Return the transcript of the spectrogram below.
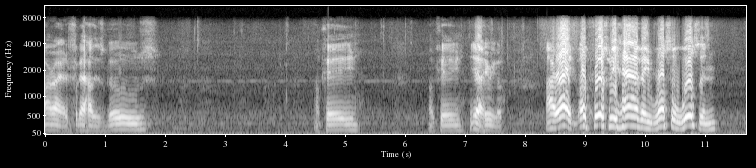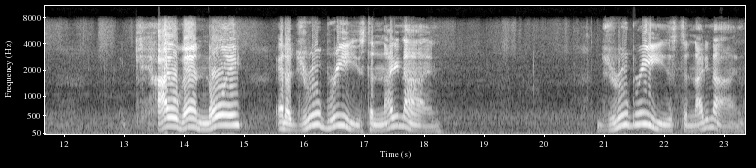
Alright, I forgot how this goes. Okay. Okay. Yeah, here we go. Alright, up first we have a Russell Wilson, Kyle Van Noy, and a Drew Brees to 99. Drew Brees to 99.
